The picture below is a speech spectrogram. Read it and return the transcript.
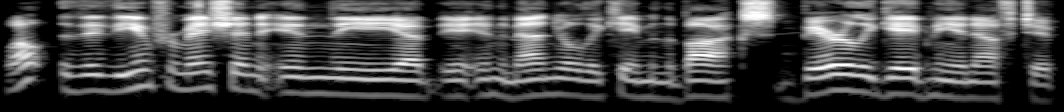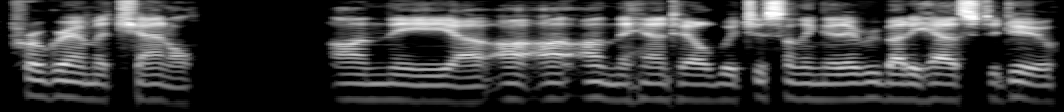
Well, the, the information in the uh, in the manual that came in the box barely gave me enough to program a channel on the uh, on the handheld, which is something that everybody has to do.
